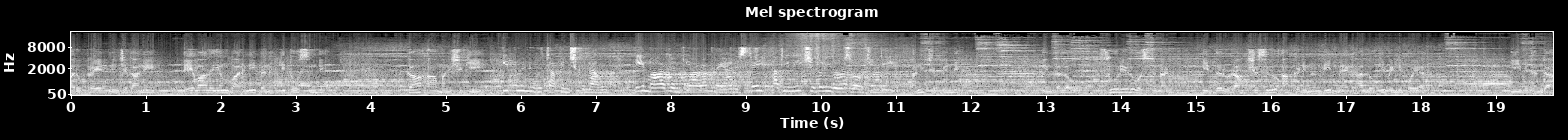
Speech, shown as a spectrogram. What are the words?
వారు ప్రయత్నించగానే దేవాలయం వారిని వెనక్కి తోసింది. కా ఆ మనిషికి ఇప్పుడు నువ్వు తప్పించుకున్నావు. ఈ మార్గం ద్వారా ప్రయాణిస్తే అది నీ చివరి రోజు అవుతుంది. అని చెప్పింది. ఇంతలో సూర్యుడు వస్తున్నాడు. ఇద్దరు రాక్షసులు అక్కడి నుండి మేఘాల్లోకి వెళ్ళిపోయారు. ఈ విధంగా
